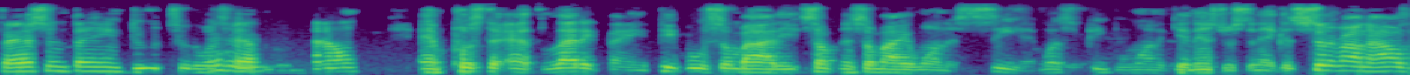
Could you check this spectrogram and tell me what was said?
fashion thing due to what's Mhm. happening now, and push the athletic thing. People, somebody, something somebody want to see, and what's people want to get interested in. Because sit around the house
